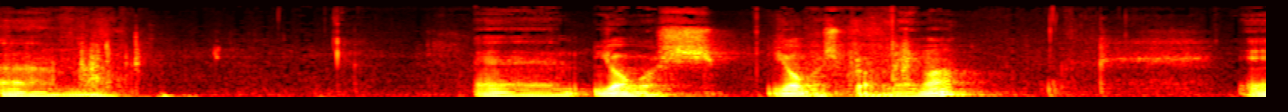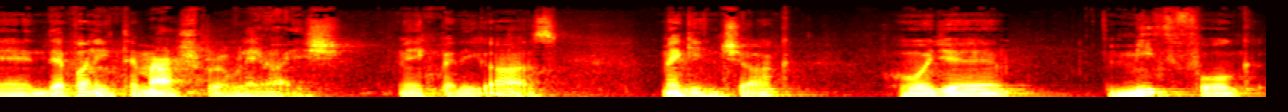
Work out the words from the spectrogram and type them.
um, jogos, jogos probléma, de van itt más probléma is, mégpedig az, megint csak, hogy mit fog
